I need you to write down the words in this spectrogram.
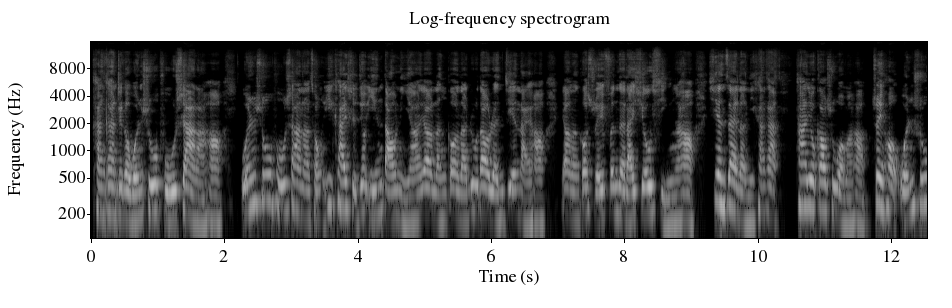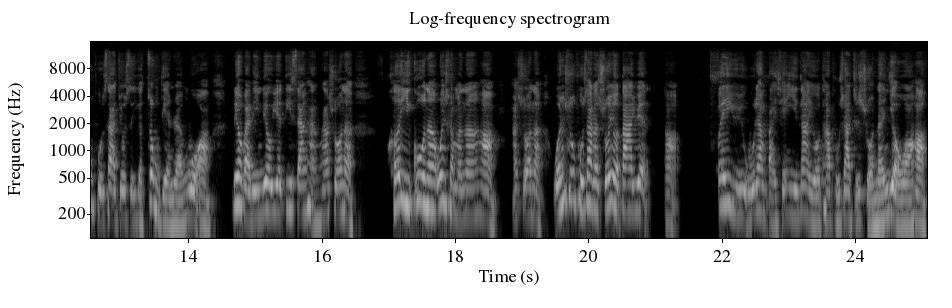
看看这个文殊菩萨了哈。文殊菩萨呢，从一开始就引导你啊，要能够呢入到人间来哈，要能够随分的来修行啊。现在呢，你看看他又告诉我们哈，最后文殊菩萨就是一个重点人物啊。六百零六页第三行他说呢，何以故呢？为什么呢？哈，他说呢，文殊菩萨的所有大愿啊。非于无量百千亿那由他菩萨之所能有啊！哈，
